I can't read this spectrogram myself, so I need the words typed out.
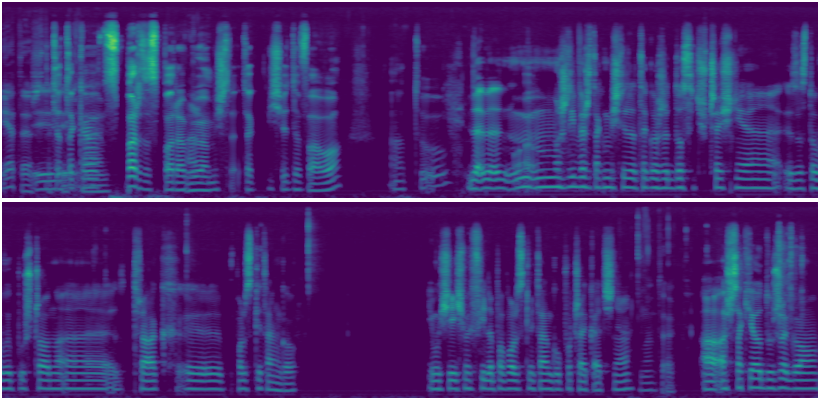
Ja też. Yy, tak To taka myślałem. s- bardzo spora Ale- była, myślę, tak mi się wydawało. A tu... Dla- m- Możliwe, że tak myślę, dlatego że dosyć wcześnie został wypuszczony e, track y, Polskie Tango. I musieliśmy chwilę po polskim tangu poczekać, nie? No tak. A aż takiego dużego.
